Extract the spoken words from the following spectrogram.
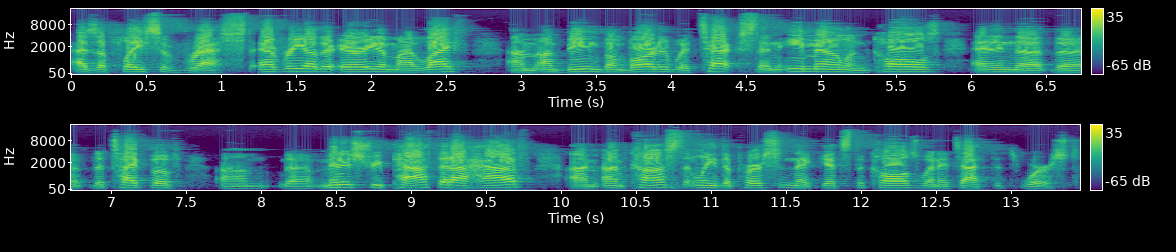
as a place of rest. Every other area of my life, I'm, I'm being bombarded with text and email and calls, and in the, the, the type of um, the ministry path that I have, I'm, I'm constantly the person that gets the calls when it's at its worst.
